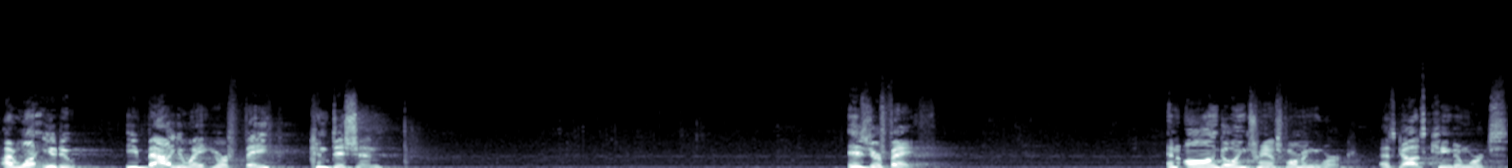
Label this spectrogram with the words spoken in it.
I want you to evaluate your faith condition. Is your faith an ongoing transforming work as God's kingdom works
